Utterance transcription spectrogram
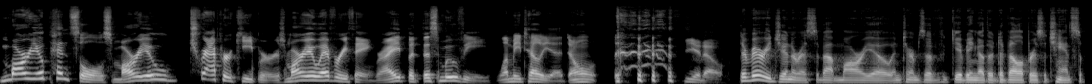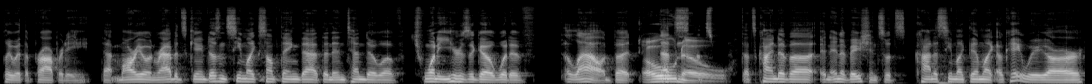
Mario pencils, Mario trapper keepers, Mario everything, right? But this movie, let me tell you, don't, you know, They're very generous about Mario in terms of giving other developers a chance to play with the property. That Mario and Rabbids game doesn't seem like something that the Nintendo of 20 years ago would have allowed, but Oh, that's, no. that's, that's kind of a, an innovation. So it's kind of seemed like them like, okay, we are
